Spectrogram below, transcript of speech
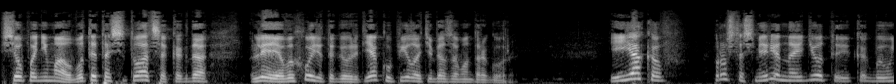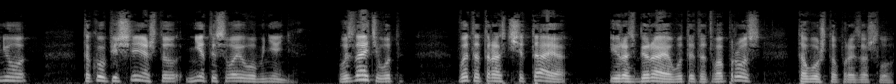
все понимал. Вот эта ситуация, когда Лея выходит и говорит, я купила тебя за мандрагоры. И Яков просто смиренно идет, и как бы у него такое впечатление, что нет и своего мнения. Вы знаете, вот в этот раз читая и разбирая вот этот вопрос того, что произошло,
